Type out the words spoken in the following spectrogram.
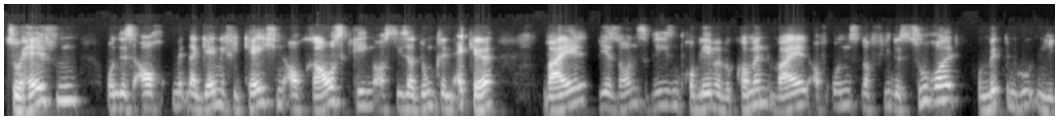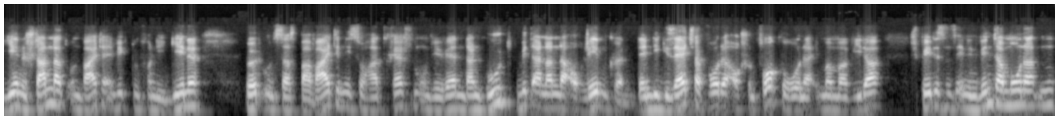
zu helfen und es auch mit einer Gamification auch rauskriegen aus dieser dunklen Ecke, weil wir sonst Riesenprobleme bekommen, weil auf uns noch vieles zurollt und mit dem guten Hygienestandard und Weiterentwicklung von Hygiene wird uns das bei weitem nicht so hart treffen und wir werden dann gut miteinander auch leben können. Denn die Gesellschaft wurde auch schon vor Corona immer mal wieder, spätestens in den Wintermonaten,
